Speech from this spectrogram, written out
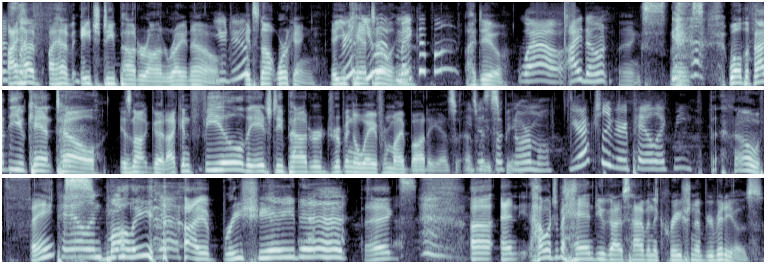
I like have I have HD powder on right now. You do? It's not working. You Really? can't you tell. have yeah. makeup on? I do. Wow, I don't. Thanks. Thanks. well, the fact that you can't tell is not good. I can feel the HD powder dripping away from my body as, You as we just look speak. normal. You're actually very pale like me. Oh, thanks, Pale and pink, Molly. yeah. I appreciate it. thanks. Uh, and how much of a hand do you guys have in the creation of your videos?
